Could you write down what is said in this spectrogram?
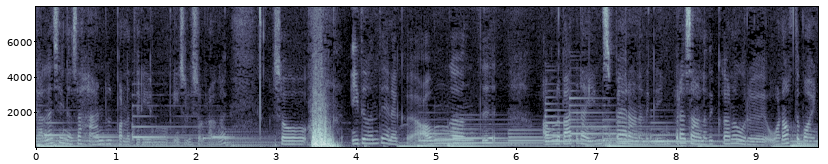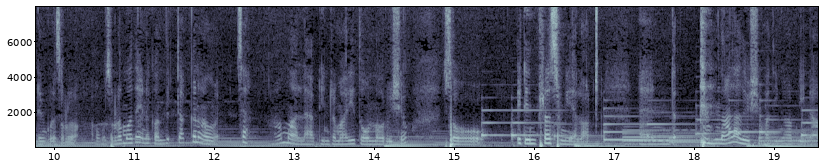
ஜலசினஸை ஹேண்டில் பண்ண தெரியணும் அப்படின்னு சொல்லி சொல்கிறாங்க ஸோ இது வந்து எனக்கு அவங்க வந்து அவங்கள பார்த்து நான் இன்ஸ்பயர் ஆனதுக்கு இம்ப்ரெஸ் ஆனதுக்கான ஒரு ஒன் ஆஃப் த பாயிண்ட்னு கூட சொல்லலாம். அவங்க சொல்லும் போது எனக்கு வந்து டக்குன்னு அவங்க சே ஆமாம் இல்லை அப்படின்ற மாதிரி தோணுன ஒரு விஷயம். ஸோ இட் இன்ட்ரெஸ்ட் மீ அலாட் அண்ட் நாலாவது விஷயம் பார்த்திங்க அப்படின்னா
